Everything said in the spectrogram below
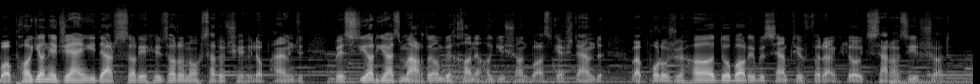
با پایان جنگی در سال 1945 بسیاری از مردم به خانه هایشان بازگشتند و پروژه ها دوباره به سمت فرانک سرازیر شد.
